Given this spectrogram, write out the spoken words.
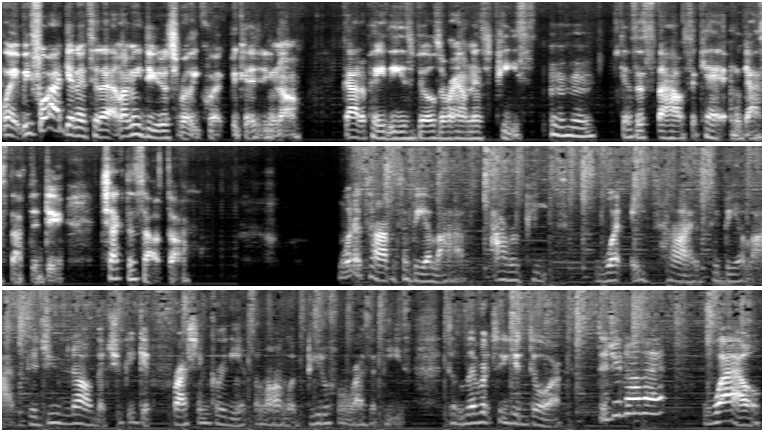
wait, before I get into that, let me do this really quick because you know, gotta pay these bills around this piece. Mm-hmm. Because it's the house of KAT and we got stuff to do. Check this out though. What a time to be alive. I repeat, what a time to be alive. Did you know that you could get fresh ingredients along with beautiful recipes delivered to your door? Did you know that? Wow,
